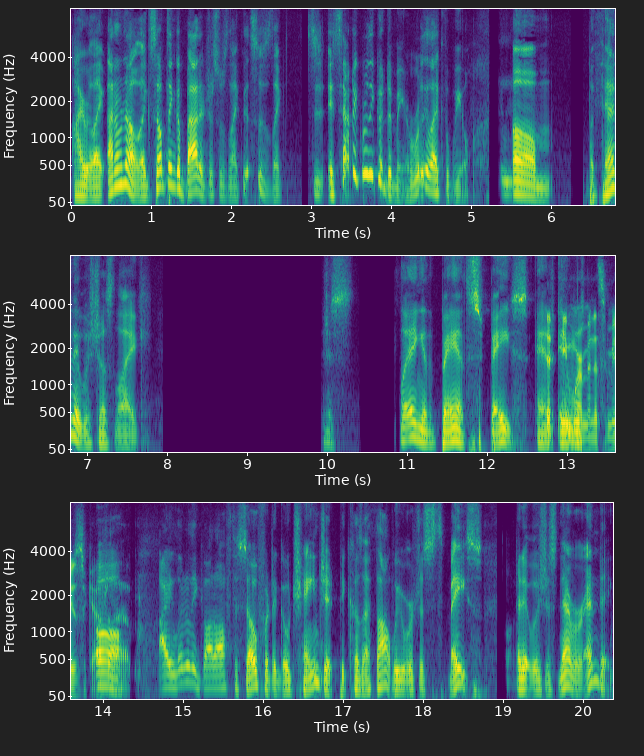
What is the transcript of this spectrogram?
I like I don't know, like something about it just was like this is like it sounded really good to me. I really like the wheel. Mhm. Um, but then it was just like just playing in the band space, and it Fifteen more was minutes of music after Oh. that. I literally got off the sofa to go change it because I thought we were just space and it was just never ending.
